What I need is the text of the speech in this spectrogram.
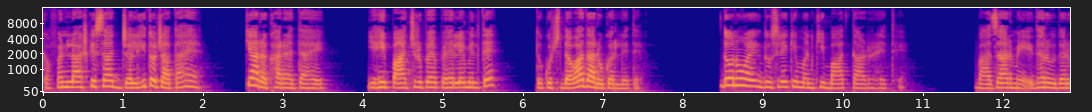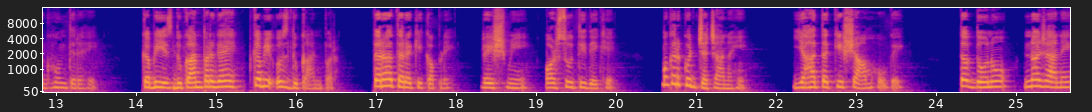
कफन लाश के साथ जल ही तो जाता है। क्या रखा रहता है? यही पाँच रुपए पहले मिलते तो कुछ दवा दारू कर लेते। दोनों एक दूसरे के मन की बात ताड़ रहे थे। बाज़ार में इधर उधर घूमते रहे। कभी इस दुकान पर गए, कभी उस दुकान पर। तरह तरह के कपड़े, रेशमी और सूती देखे, मगर कुछ जचा नहीं। यहाँ तक कि शाम हो गई। तब दोनों न जाने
